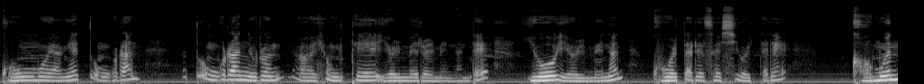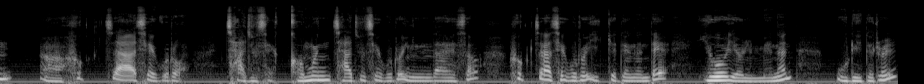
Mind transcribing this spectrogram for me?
공 모양의 동그란 동그란 이런 어, 형태의 열매를 맺는데 요 열매는 9월달에서 10월달에 검은 어, 흑자색으로 자주색, 검은 자주색으로 익는다 해서 흑자색으로 익게 되는데 요 열매는 우리들을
